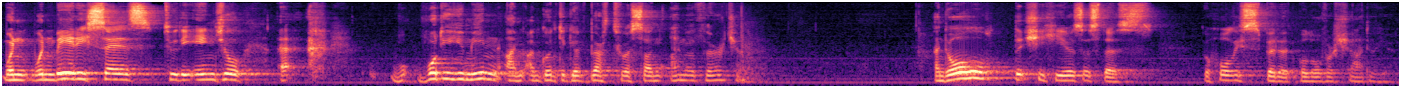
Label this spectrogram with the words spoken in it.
When, when Mary says to the angel, uh, What do you mean I'm, I'm going to give birth to a son? I'm a virgin. And all that she hears is this the Holy Spirit will overshadow you.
